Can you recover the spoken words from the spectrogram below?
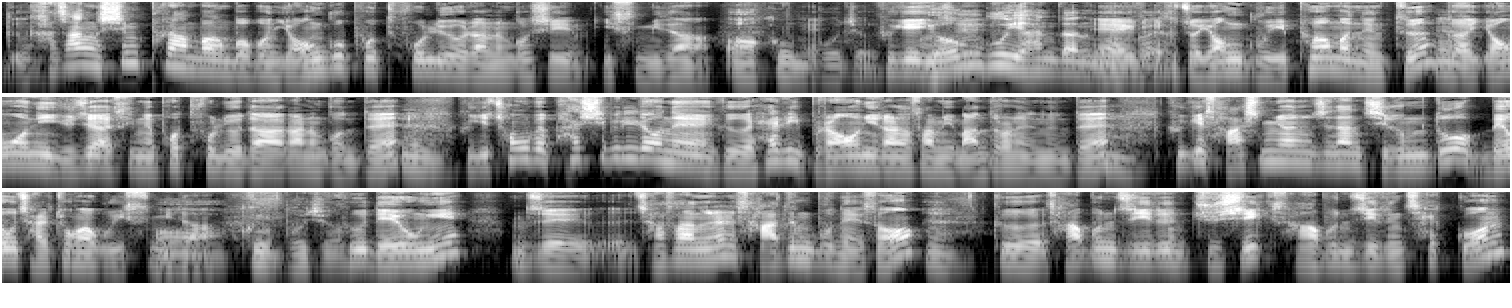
그 가장 심플한 방법은 영구 포트폴리오라는 것이 있습니다. 아, 그건 예, 뭐죠? 그게 영구히 한다는 예, 건가요? 그렇죠. 영구히 permanent, 그러니까 네. 영원히 유지할 수 있는 포트폴리오다라는 건데 네. 그게 1981년에 그 해리 브라운이라는 사람이 만들어냈는데 네. 그게 40년 지난 지금도 매우 잘 통하고 있습니다. 어, 그게 뭐죠? 그 내용이 이제 자산을 4등분해서 네. 그 4분지 1은 주식, 4분지 1은 채권,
